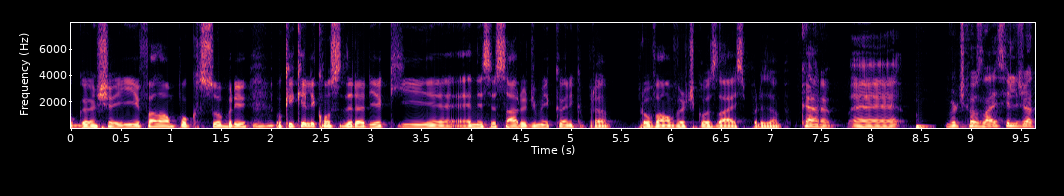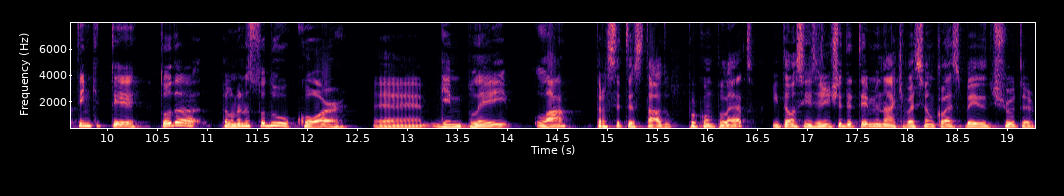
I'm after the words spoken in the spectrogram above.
o gancho aí e falar um pouco sobre uhum. o que, que ele consideraria que é necessário de mecânica para provar um vertical slice, por exemplo? Cara, é, vertical slice ele já tem que ter toda, pelo menos todo o core é, gameplay lá para ser testado por completo. Então, assim, se a gente determinar que vai ser um class-based shooter,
